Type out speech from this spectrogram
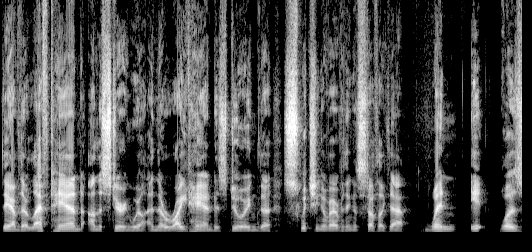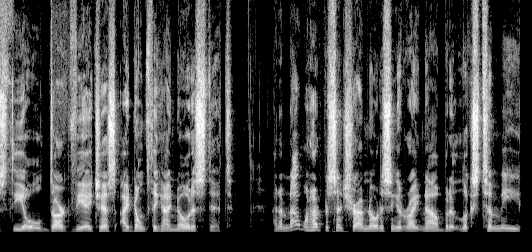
They have their left hand on the steering wheel and their right hand is doing the switching of everything and stuff like that. When it was the old dark VHS, I don't think I noticed it and I'm not 100% sure I'm noticing it right now, but it looks to me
